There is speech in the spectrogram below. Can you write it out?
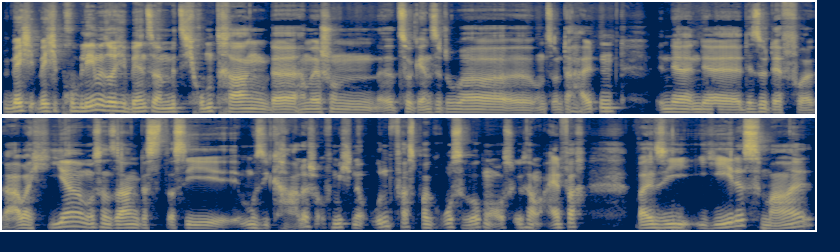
welche, welche Probleme solche Bands mit sich rumtragen, da haben wir schon äh, zur Gänze drüber äh, uns unterhalten in der, in der Disodev-Folge. Aber hier muss man sagen, dass, dass sie musikalisch auf mich eine unfassbar große Wirkung ausgeübt haben. Einfach, weil sie jedes Mal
